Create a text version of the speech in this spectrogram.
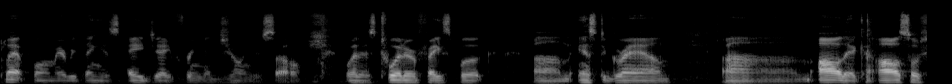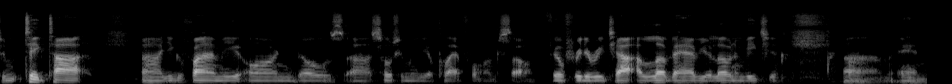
platform, everything is AJ Freeman Jr. So whether it's Twitter, Facebook, um, Instagram, um, all that, all social TikTok, uh, you can find me on those uh, social media platforms. So feel free to reach out. I love to have you. I love to meet you, um, and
